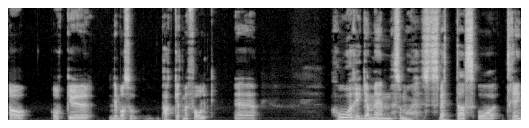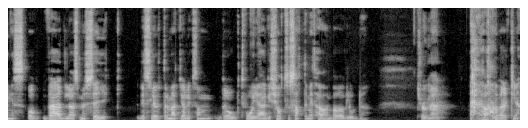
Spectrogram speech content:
Ja. Och eh, det var så packat med folk. Eh, håriga män som svettas och trängs och värdelös musik. Det slutade med att jag liksom drog två jägershots och satte mig i ett hörn bara och glodde. True man. ja, verkligen.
